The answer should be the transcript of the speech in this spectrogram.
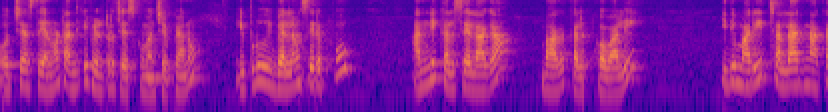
వచ్చేస్తాయి అనమాట అందుకే ఫిల్టర్ చేసుకోమని చెప్పాను. ఇప్పుడు ఈ బెల్లం సిరప్ అన్నీ కలిసేలాగా బాగా కలుపుకోవాలి. ఇది మరీ చల్లారినాక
